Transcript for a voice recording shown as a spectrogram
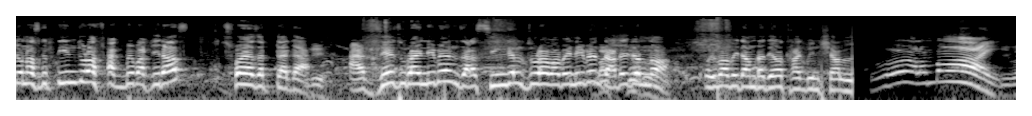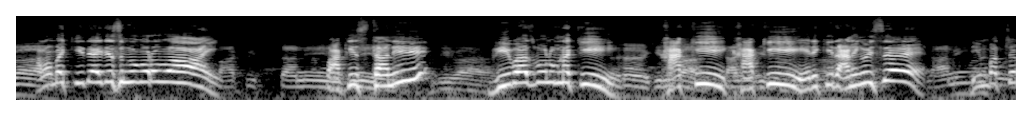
জন্য আজকে তিন জোড়া থাকবে বাকিরাজ ছয় হাজার টাকা। আর যে জোড়ায় নিবেন যারা সিঙ্গেল জোড়া ভাবে নিবেন তাদের জন্য ওইভাবে দামটা দেওয়া থাকবে ইনশাল্লাহ ও আলম ভাই। আলম ভাই কি দেয় দিয়েছেন গো বড় ভাই? পাকিস্তানি। গ্রিবাজ বলুম নাকি? হ্যাঁ, খাকি খাকি এটা কি রানিং হইছে? Running ডিম মানে বাচ্চা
